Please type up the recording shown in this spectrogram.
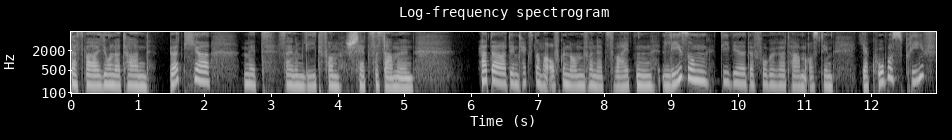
Das war Jonathan Böttcher mit seinem Lied vom Schätze sammeln. Er hat da den Text nochmal aufgenommen von der zweiten Lesung, die wir davor gehört haben aus dem Jakobusbrief.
